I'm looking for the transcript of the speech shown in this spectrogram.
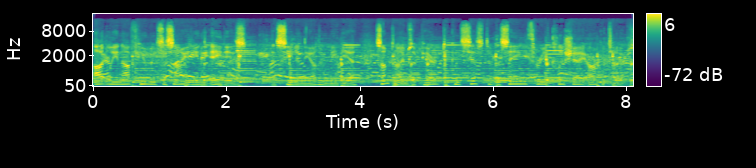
Oddly enough, human society in the 80s, as seen in the other media, sometimes appeared to consist of the same three cliche archetypes.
